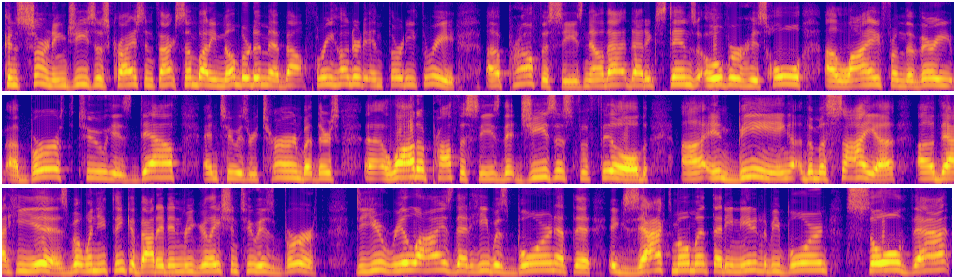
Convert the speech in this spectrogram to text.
concerning Jesus Christ. In fact, somebody numbered them at about 333 uh, prophecies. Now, that, that extends over His whole uh, life from the very uh, birth to His death and to His return. But there's a lot of prophecies that Jesus fulfilled uh, in being the Messiah uh, that He is. But when you think about it in relation to His birth, do you realize that He was born at the exact moment that He needed to be born so that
